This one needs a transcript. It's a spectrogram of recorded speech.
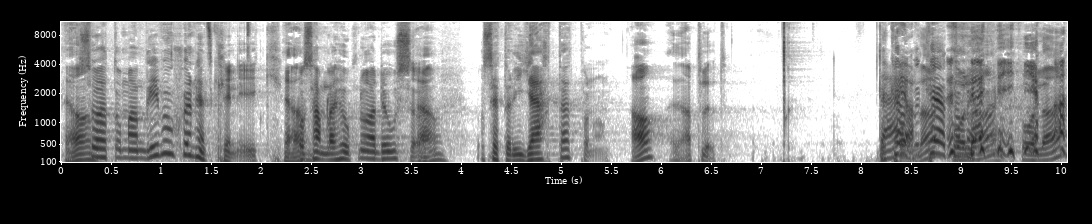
ja. så att om man driver en skönhetsklinik ja. och samlar ihop några doser och sätter det i hjärtat på någon. Ja, absolut. Där kan, kolla, kan jag kolla, kolla.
